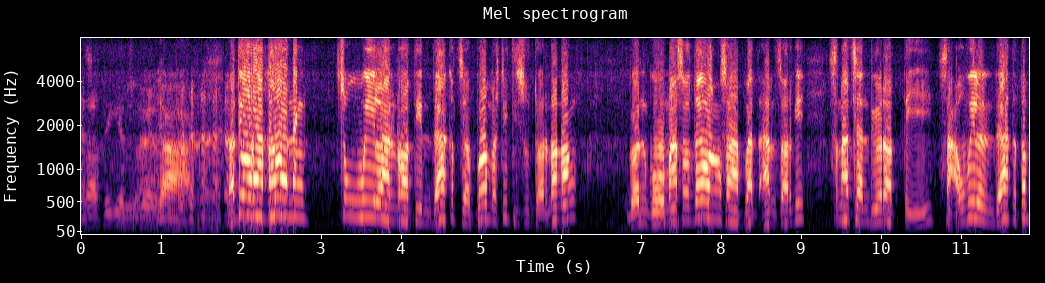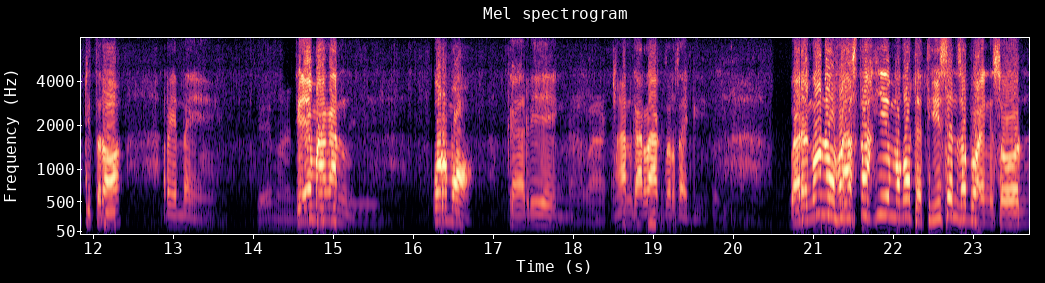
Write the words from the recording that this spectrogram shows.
Roti ki ya berarti ora tau neng cuwilan roti ndah kejaba mesti disudorno nang nggonku maksudnya wong sahabat Ansor ki senajan duwe roti sakwil ndah tetep ditera rene. Dek mangan. Kurma. Garing. Karak. mangan karakter saiki. Bareng ngono fastahyi mongko dadi isin sapa ingsun?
